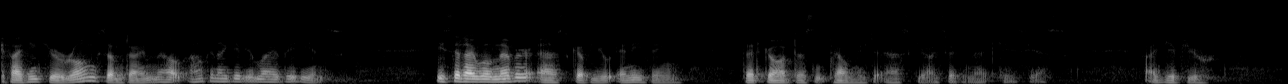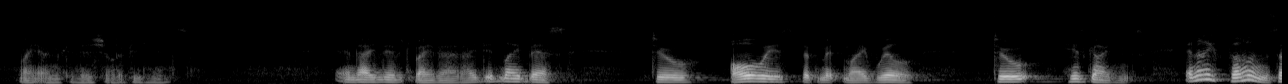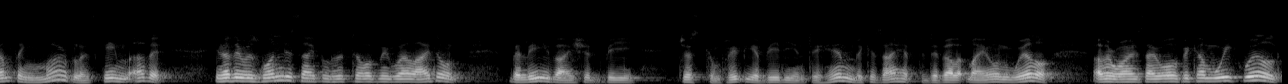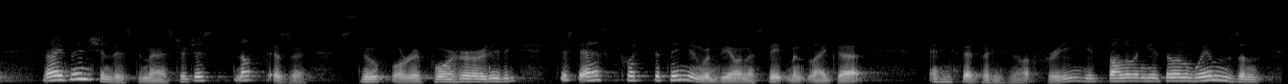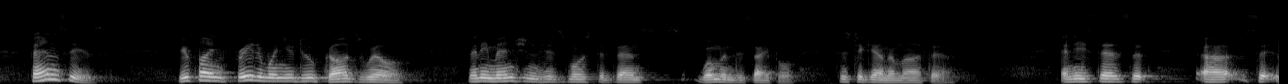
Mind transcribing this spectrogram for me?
if I think you're wrong sometime, how, how can I give you my obedience? He said, I will never ask of you anything that God doesn't tell me to ask you. I said, In that case, yes. I give you my unconditional obedience. And I lived by that. I did my best to always submit my will to His guidance. And I found something marvelous came of it. You know, there was one disciple who told me, Well, I don't believe I should be just completely obedient to Him because I have to develop my own will. Otherwise, I will become weak willed. And I mentioned this to Master, just not as a snoop or reporter or anything, just to ask what his opinion would be on a statement like that. And he said, But he's not free. He's following his own whims and fancies. You find freedom when you do God's will. Then he mentioned his most advanced woman disciple, Sister Gyanamata. And he says that uh,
